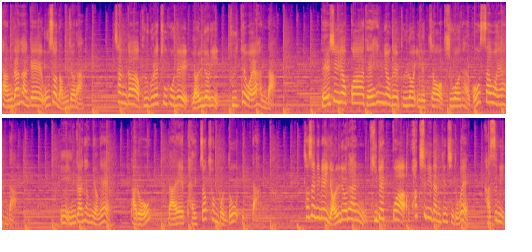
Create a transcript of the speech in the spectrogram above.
당당하게 웃어 넘겨라. 창과 불굴의 투혼을 열렬히 불태워야 한다. 대실력과 대행력을 불러일으켜 기원하고 싸워야 한다. 이 인간혁명에 바로 나의 발적 현본도 있다. 선생님의 열렬한 기백과 확신이 담긴 지도에 가슴이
